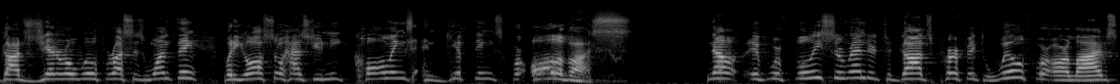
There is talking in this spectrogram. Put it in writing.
God's general will for us is one thing, but he also has unique callings and giftings for all of us. Now, if we're fully surrendered to God's perfect will for our lives,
